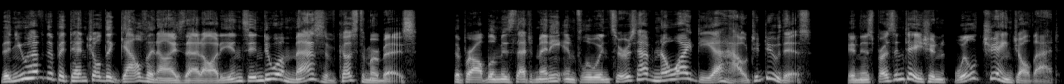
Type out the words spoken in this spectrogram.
then you have the potential to galvanize that audience into a massive customer base. The problem is that many influencers have no idea how to do this. In this presentation, we'll change all that.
